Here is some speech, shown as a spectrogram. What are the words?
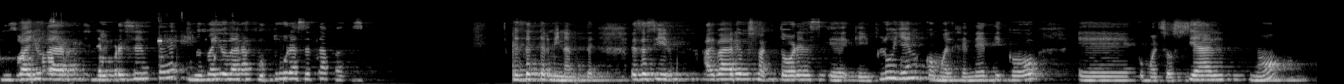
nos va a ayudar en el presente y nos va a ayudar a futuras etapas. Es determinante. Es decir, hay varios factores que, influyen, como el genético, eh, como el social, ¿no?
